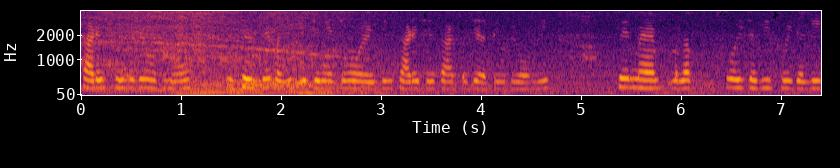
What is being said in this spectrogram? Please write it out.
साढ़े छः बजे उठी हूँ, फिर से वही इचिंग इचिंग हो रही थी, साढ़े छः सात बजे ऐसे उठी होंगी। फिर मैं मतलब सोई जगी सोई जगी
